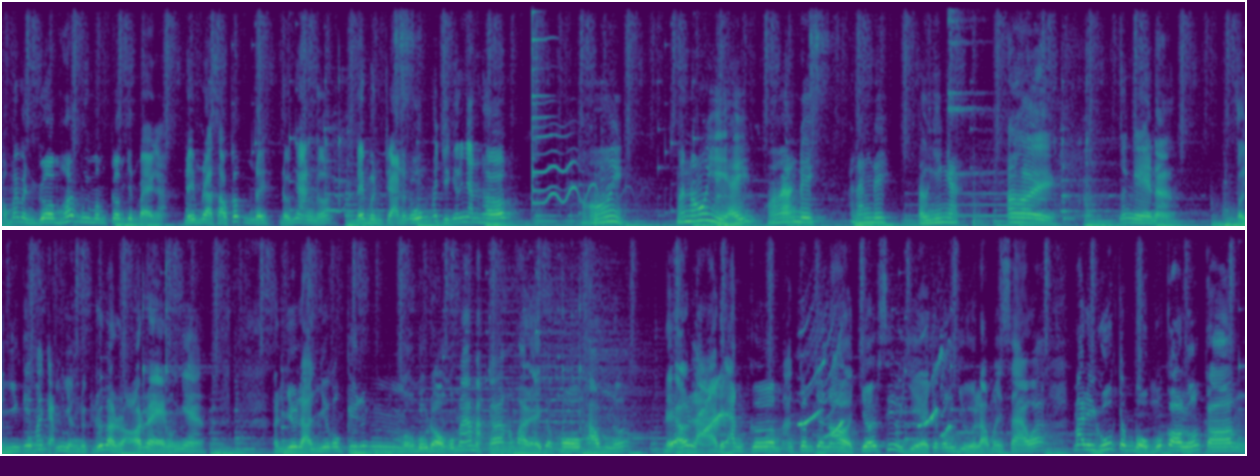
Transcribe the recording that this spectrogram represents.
Ông mấy mình gom hết nguyên mâm cơm trên bàn á Đem ra sau cất luôn đi Đừng ăn nữa. Đem bình trà lên uống Nói chuyện cho nó nhanh hơn. Thôi má nói gì vậy? Thôi ăn đi anh ăn đi tự nhiên nha. Ơi Nó nghe nè Tự nhiên cái má cảm nhận được rất là rõ ràng luôn nha. Hình như là như con kia nó mượn bộ đồ của má mặc á Không phải để cho khô không nữa. Để ở lại để ăn cơm ăn cơm cho no rồi chơi xíu rồi về cho con vừa lòng hay sao á. Má đi guốc trong bụng của con luôn á con.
